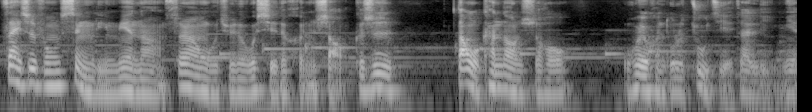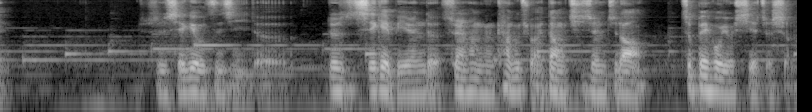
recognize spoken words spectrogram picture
在这封信里面呢，虽然我觉得我写的很少，可是当我看到的时候，我会有很多的注解在里面。就是写给我自己的，就是写给别人的。虽然他们可能看不出来，但我其实很知道这背后有写着什么。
